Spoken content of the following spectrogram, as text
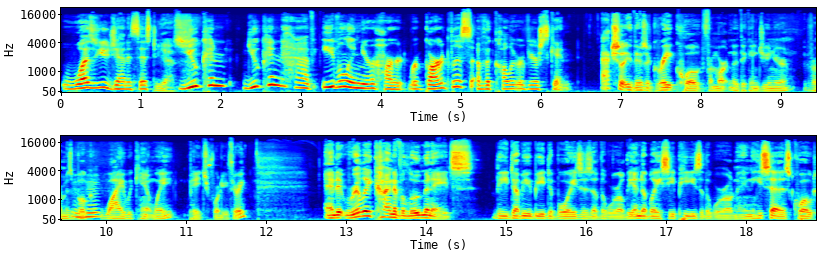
was a eugenicist. Yes. You can you can have evil in your heart regardless of the color of your skin. Actually, there's a great quote from Martin Luther King Jr. from his book Mhm. Why We Can't Wait, page 43. And it really kind of illuminates the W.B. Du Boises of the world, the NAACPs of the world. And he says, quote,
